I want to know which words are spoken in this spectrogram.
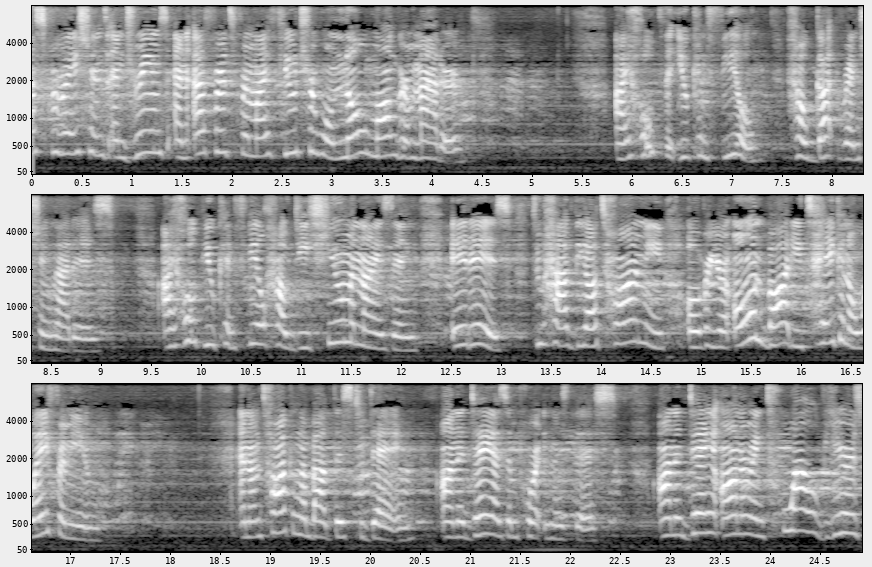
aspirations and dreams and efforts for my future will no longer matter. I hope that you can feel how gut wrenching that is. I hope you can feel how dehumanizing it is to have the autonomy over your own body taken away from you. And I'm talking about this today, on a day as important as this on a day honoring 12 years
